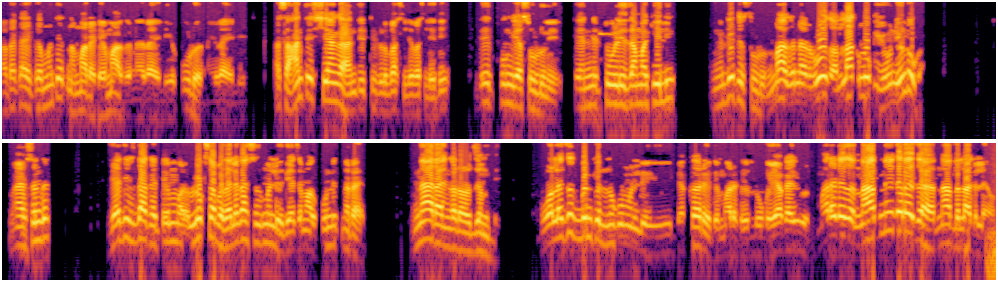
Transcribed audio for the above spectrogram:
आता काय काय म्हणतात ना मराठी मागं नाही राहिले पुढं नाही राहिले. असं आणते शेंगा आणते तिकडे बसले बसले ते. ते पुंग्या सोडून ये. त्यांनी टोळी जमा केली. आणि देते सोडून. मागणार रोज लाख लोक घेऊन येऊ का माझ्या संग ज्या दिवशी दाखवा ते लोकसभा झाल्या कसं म्हणले होते याच्या मागे कोणीच नाही राहत नारायणगडावर जमते बोलायचंच बंद केलं नको म्हणले. बेकार आहे ते मराठी लोक. या काही मराठीचा नाद नाही करायचा नाद लागल्यावर.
